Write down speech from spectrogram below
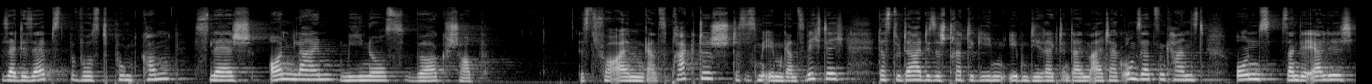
seidirselbstbewusst.com slash online-workshop. Ist vor allem ganz praktisch, das ist mir eben ganz wichtig, dass du da diese Strategien eben direkt in deinem Alltag umsetzen kannst. Und seien wir ehrlich,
